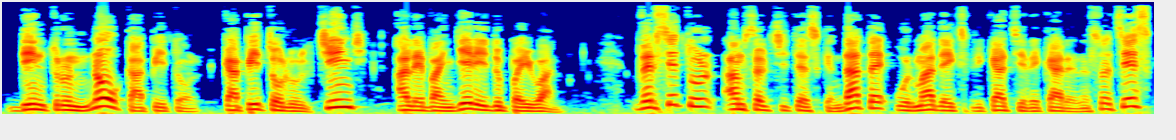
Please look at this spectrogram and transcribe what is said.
dintr-un nou capitol, capitolul 5 al Evangheliei după Ioan. Versetul am să-l citesc îndată, urmat de explicațiile care îl însoțesc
